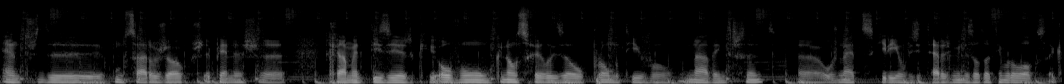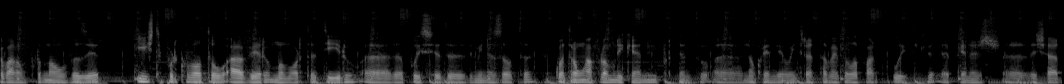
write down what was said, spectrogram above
antes de começar os jogos, apenas uh, realmente dizer que houve um que não se realizou por um motivo nada interessante. Uh, os Nets que iriam visitar os Minnesota Timberwolves acabaram por não o fazer. Isto porque voltou a haver uma morte a tiro uh, da polícia de, de, Minnesota contra um afro-americano e, portanto, não querendo eu entrar também pela parte política, apenas deixar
